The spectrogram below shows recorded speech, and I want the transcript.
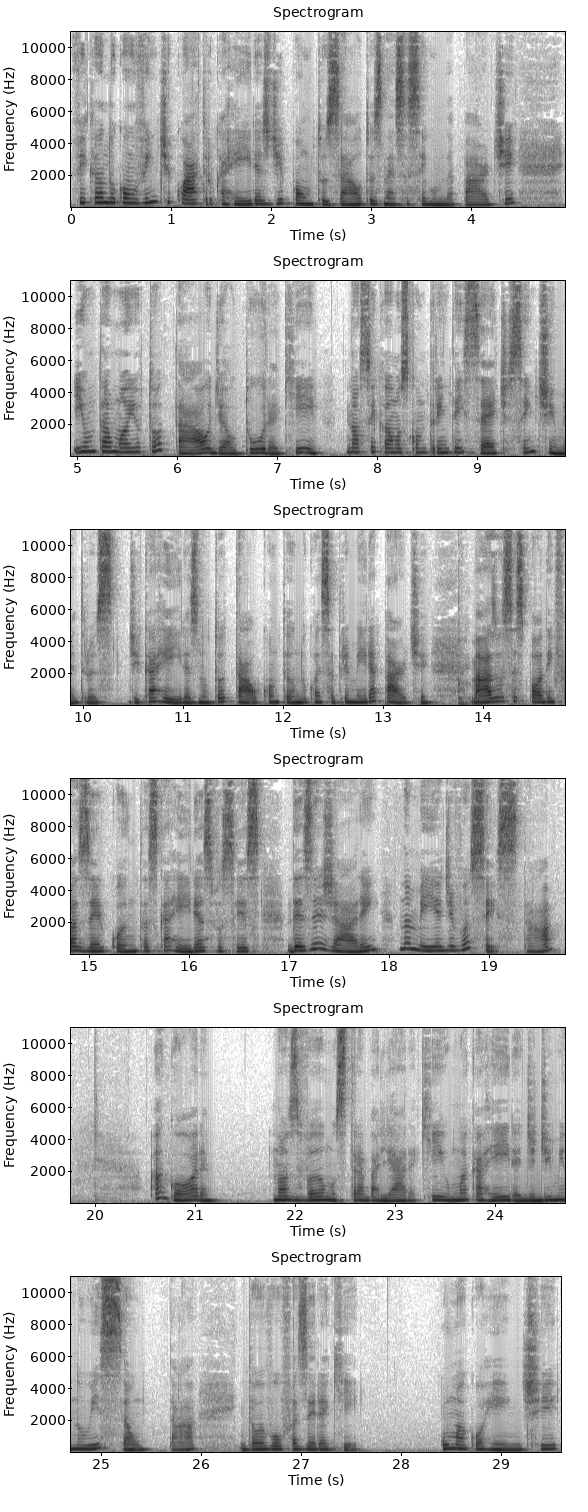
ficando com 24 carreiras de pontos altos nessa segunda parte e um tamanho total de altura aqui, nós ficamos com 37 centímetros de carreiras no total, contando com essa primeira parte. Mas vocês podem fazer quantas carreiras vocês desejarem na meia de vocês, tá? Agora, nós vamos trabalhar aqui uma carreira de diminuição, tá? Então, eu vou fazer aqui uma corrente,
